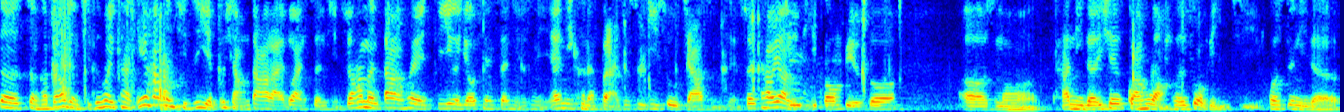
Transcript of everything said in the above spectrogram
的审核标准其实会看，因为他们其实也不想大家来乱申请，所以他们当然会第一个优先申请就是你，哎，你可能本来就是艺术家什么的，所以他会要你提供，比如说。呃，什么？他你的一些官网或者作品集，或是你的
